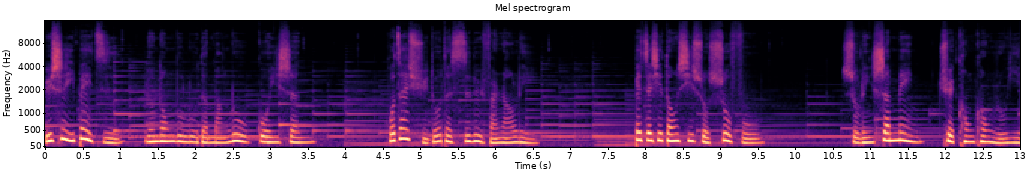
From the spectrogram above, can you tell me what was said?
于是，一辈子。庸庸碌碌的忙碌过一生，活在许多的思虑烦恼里，被这些东西所束缚，属灵生命却空空如也。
